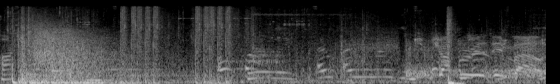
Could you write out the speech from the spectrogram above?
Really? Chopper is inbound.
